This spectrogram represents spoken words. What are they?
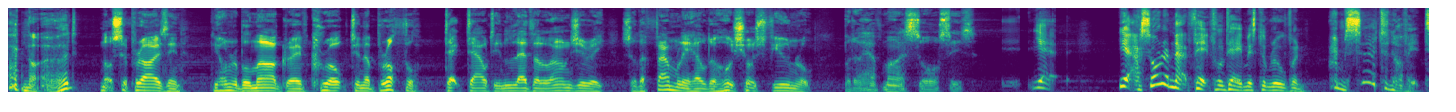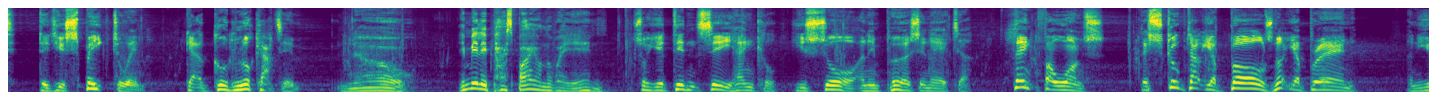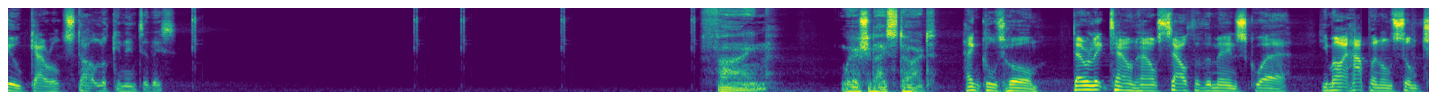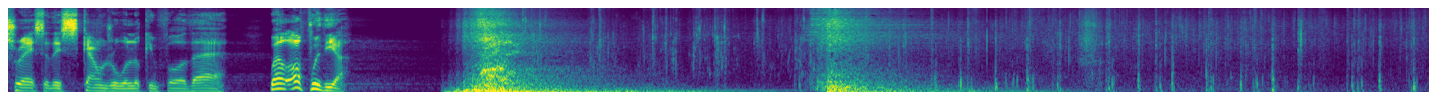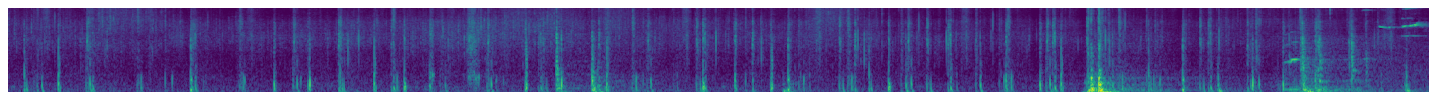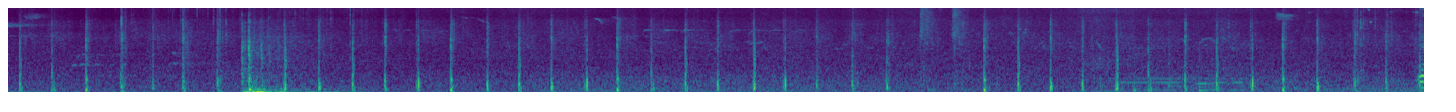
I'd not heard. Not surprising. The Honourable Margrave croaked in a brothel, decked out in leather lingerie, so the family held a hush-hush funeral. But I have my sources. Yeah, yeah, I saw him that fateful day, Mr. Reuven. I'm certain of it. Did you speak to him? Get a good look at him? No. He merely passed by on the way in. So you didn't see Henkel. You saw an impersonator. Think for once. They scooped out your balls, not your brain. And you, Geralt, start looking into this. Fine. Where should I start? Henkel's home. Derelict townhouse south of the main square. You might happen on some trace of this scoundrel we're looking for there. Well, off with you.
